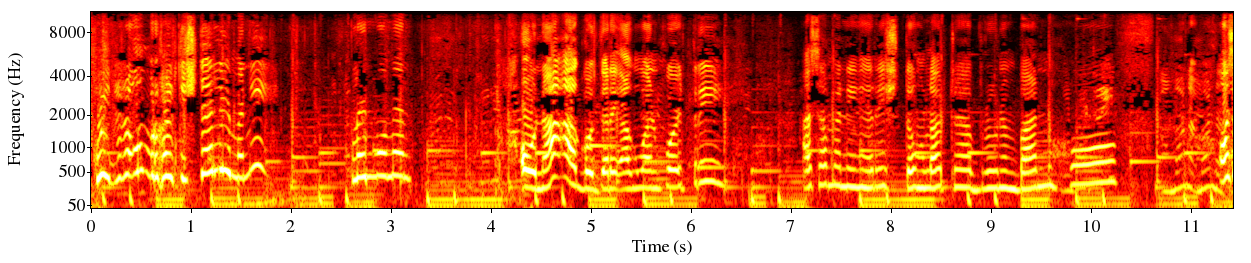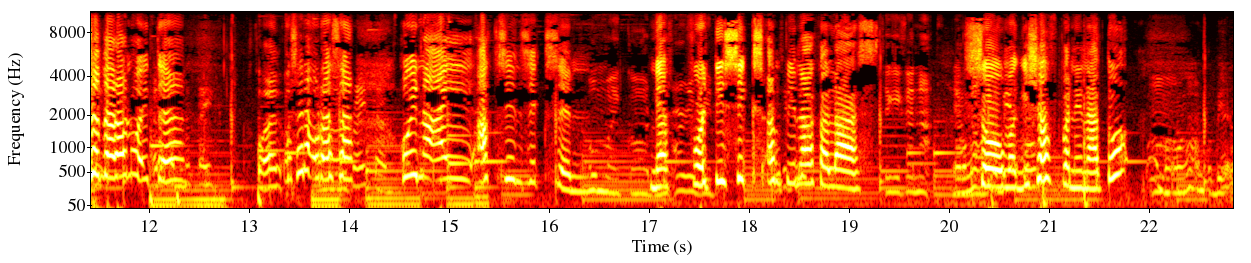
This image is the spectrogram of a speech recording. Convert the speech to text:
Uy, dira um murag haltish deli man ni. Klein moment. Oh, naagod dari ang 143. Asa man ni nga reach tong Lauterbrunnen Bahnhof. Oh, mo na, mo na. Unsa daron ho ite? Unsa na orasa? Hoy na ay Axin Sixen. Oh my God. Nga 46 ang pinakalas. Sige ka na. So magi-shove pa ni nato. Oh, maunga, ang pabiya.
